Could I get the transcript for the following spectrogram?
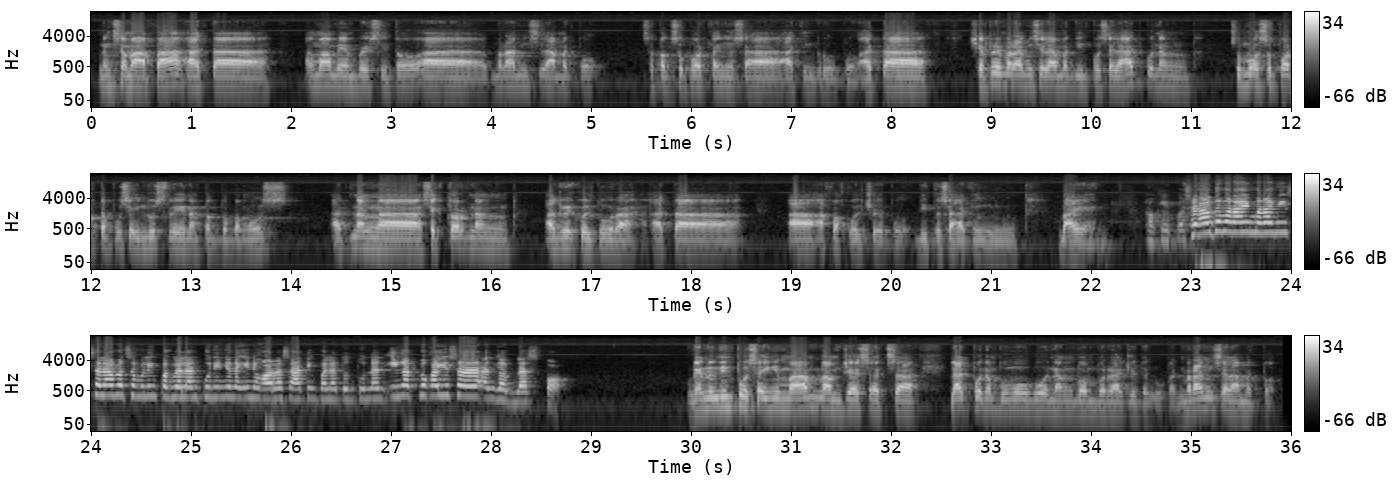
ng Samapa at ah, ang mga members nito ah, maraming salamat po sa pagsuporta niyo sa ating grupo. At ah, syempre maraming salamat din po sa lahat po ng sumusuporta po sa industriya ng pagbabangus at ng ah, sektor ng agrikultura at ah, ah, aquaculture po dito sa ating bayan. Okay po. Sir Aldo, maraming maraming salamat sa muling paglalaan po ninyo ng inyong oras sa ating palatuntunan. Ingat po kayo, sir, and God bless po. Ganon din po sa inyo ma'am, ma'am Jess at sa lahat po ng bumubuo ng Bombo Radio Dagupan. Maraming salamat po.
